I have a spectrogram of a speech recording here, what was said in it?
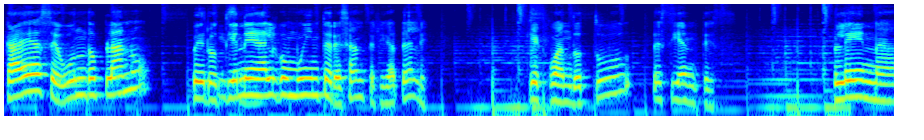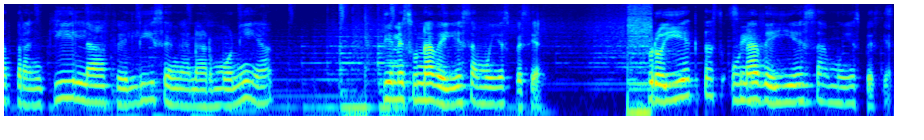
cae a segundo plano, pero tiene algo muy interesante, fíjate Ale, que cuando tú te sientes plena, tranquila, feliz, en armonía, tienes una belleza muy especial. Proyectas una belleza muy especial.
